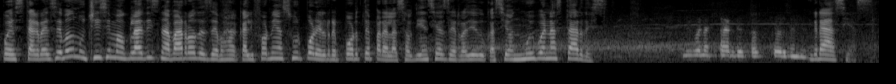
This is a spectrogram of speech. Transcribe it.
Pues te agradecemos muchísimo, Gladys Navarro, desde Baja California Sur, por el reporte para las audiencias de Radio Educación. Muy buenas tardes. Muy buenas tardes, a Gracias.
